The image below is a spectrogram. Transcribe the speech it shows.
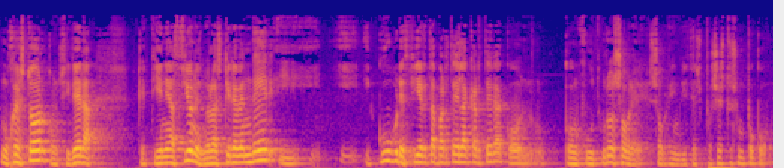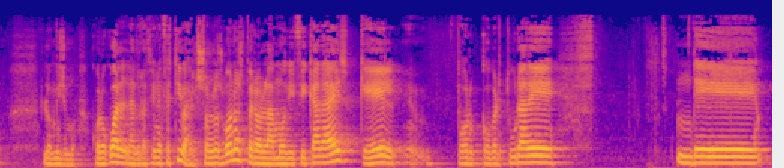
un gestor considera que tiene acciones, no las quiere vender y, cubre cierta parte de la cartera con, con futuros sobre, sobre índices. Pues esto es un poco lo mismo. Con lo cual, la duración efectiva son los bonos, pero la modificada es que él, eh, por cobertura de, de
